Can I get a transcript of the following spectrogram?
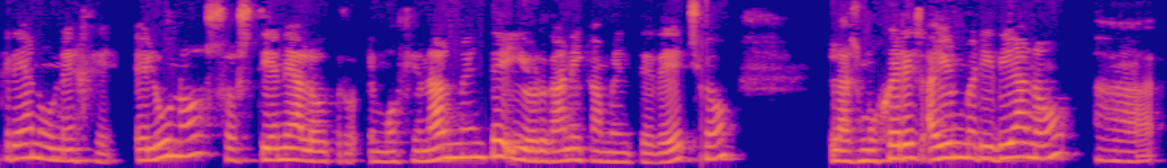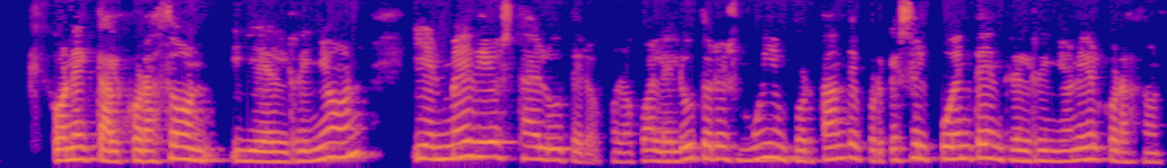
crean un eje. El uno sostiene al otro emocionalmente y orgánicamente. De hecho, las mujeres, hay un meridiano ah, que conecta el corazón y el riñón y en medio está el útero, con lo cual el útero es muy importante porque es el puente entre el riñón y el corazón.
